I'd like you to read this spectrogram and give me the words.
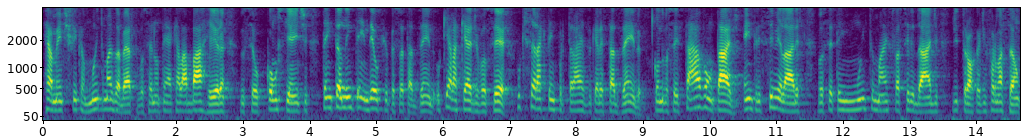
realmente fica muito mais aberto. Você não tem aquela barreira do seu consciente tentando entender o que a pessoa está dizendo, o que ela quer de você, o que será que tem por trás do que ela está dizendo quando você está à vontade entre similares, você tem muito mais facilidade de troca de informação,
